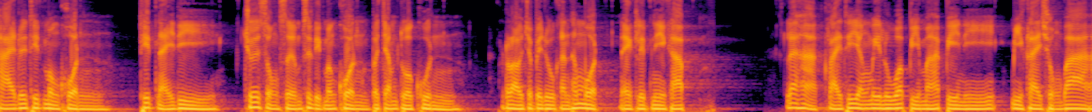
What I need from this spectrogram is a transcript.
ท้ายด้วยทิศมงคล ทิศไหนดี ช่วยส่งเสริมสิริมงคลประจำตัวคุณ เราจะไปดูกันทั้งหมดในคลิปนี้ครับ และหากใครที่ยังไม่รู้ว่าปีม้าปีนี้มีใครชงบ้าง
